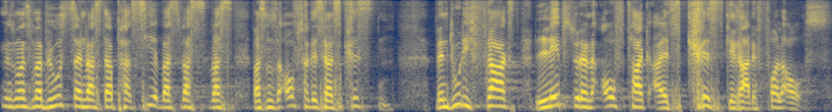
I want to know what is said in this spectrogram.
Müssen wir uns mal bewusst sein, was da passiert, was, was, was, was unser Auftrag ist als Christen. Wenn du dich fragst, lebst du deinen Auftrag als Christ gerade voll aus?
